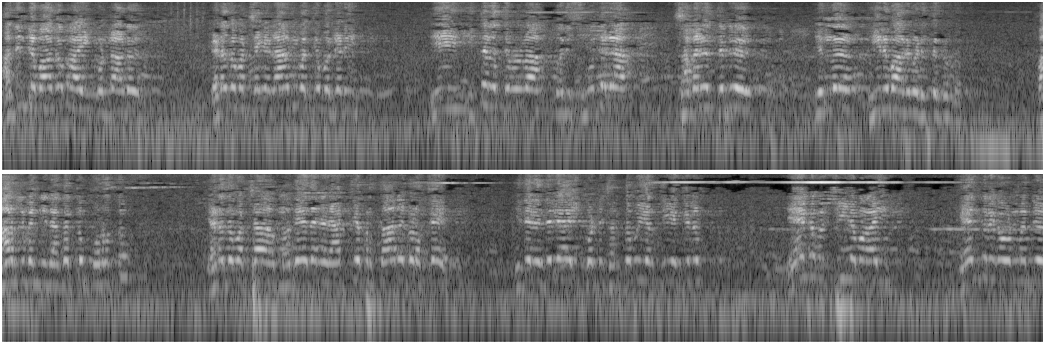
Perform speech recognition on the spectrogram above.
അതിന്റെ ഭാഗമായി കൊണ്ടാണ് ഇടതുപക്ഷ ജനാധിപത്യ മുന്നണി ഈ ഇത്തരത്തിലുള്ള ഒരു സൂചന സമരത്തിന് ഇന്ന് തീരുമാനമെടുത്തിട്ടുള്ളത്. പാർലമെന്റിനകത്തും പുറത്തും ഇടതുപക്ഷ മതേതര രാഷ്ട്രീയ പ്രസ്ഥാനങ്ങളൊക്കെ ഇതിനെതിരായിക്കൊണ്ട് ശബ്ദമുയർത്തിയെങ്കിലും ഏകപക്ഷീയമായി കേന്ദ്ര ഗവൺമെന്റ്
